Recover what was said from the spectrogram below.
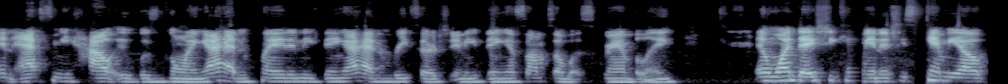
and asked me how it was going. I hadn't planned anything, I hadn't researched anything, and so I'm somewhat scrambling and one day she came in and she said, Cameo,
